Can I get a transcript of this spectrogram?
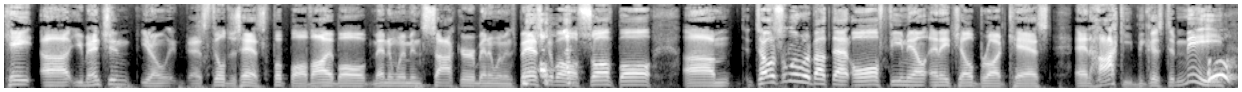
Kate, uh, you mentioned, you know, as Phil just has, football, volleyball, men and women's soccer, men and women's basketball, softball. Um, tell us a little bit about that all female NHL broadcast and hockey, because to me, Ooh.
